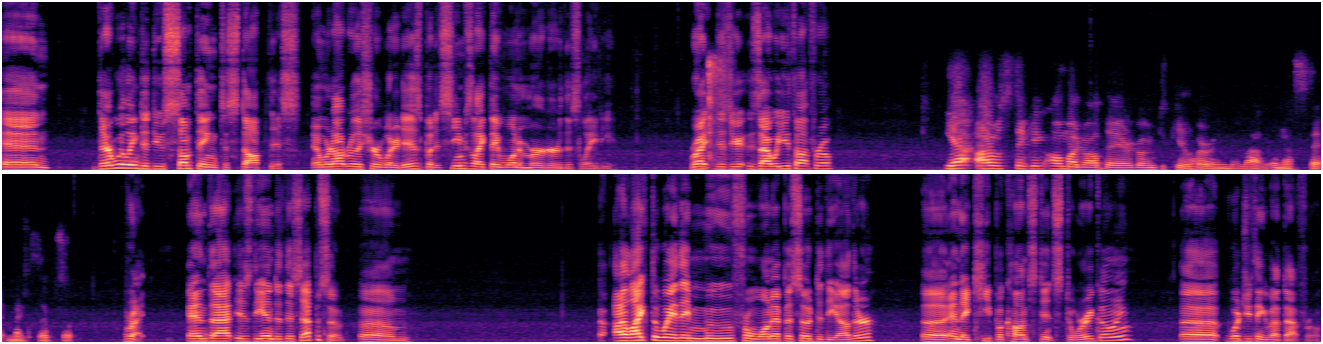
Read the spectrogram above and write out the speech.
and they're willing to do something to stop this. And we're not really sure what it is, but it seems like they want to murder this lady. Right? Is, your, is that what you thought, Fro? Yeah, I was thinking, oh my god, they are going to kill her in the last, in the next episode. Right. And that is the end of this episode. Um, I like the way they move from one episode to the other, uh, and they keep a constant story going. Uh, what do you think about that, Fro?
